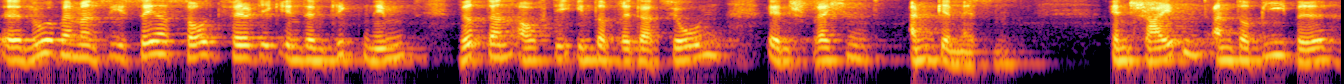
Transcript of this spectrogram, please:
äh, nur wenn man sie sehr sorgfältig in den Blick nimmt, wird dann auch die Interpretation entsprechend angemessen. Entscheidend an der Bibel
